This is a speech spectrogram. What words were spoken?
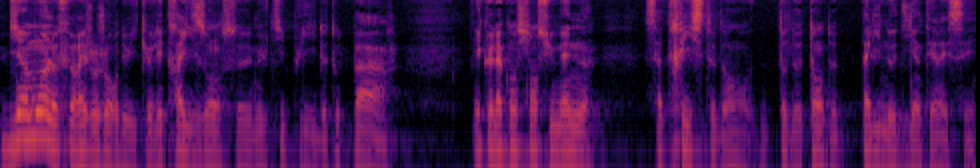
Bien moins le ferais-je aujourd'hui que les trahisons se multiplient de toutes parts et que la conscience humaine s'attriste dans de temps de palinodie intéressée.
